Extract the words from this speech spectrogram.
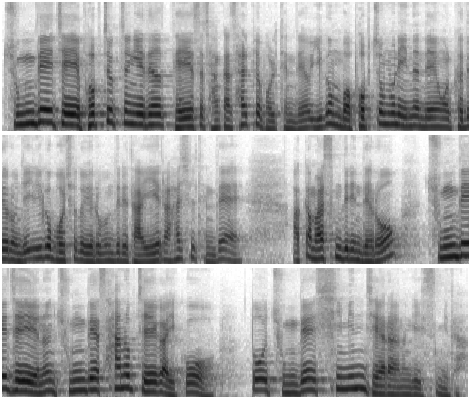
중대재해 법적 정의에 대해서 잠깐 살펴볼 텐데요. 이건 뭐 법조문에 있는 내용을 그대로 이제 읽어보셔도 여러분들이 다 이해를 하실 텐데, 아까 말씀드린 대로 중대재해는 중대산업재해가 있고 또 중대시민재해라는 게 있습니다.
